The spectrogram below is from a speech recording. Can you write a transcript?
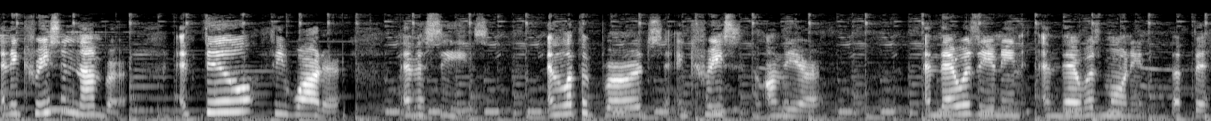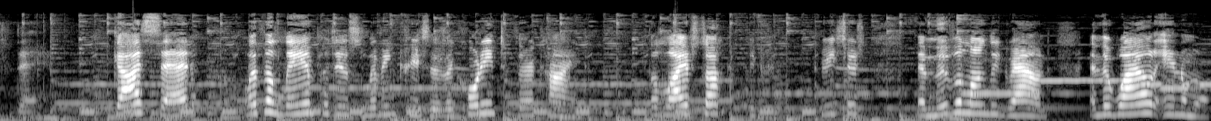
and increase in number, and fill the water and the seas, and let the birds increase on the earth. And there was evening, and there was morning, the fifth day. God said, Let the land produce living creatures according to their kind, the livestock, the creatures that move along the ground, and the wild animals,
